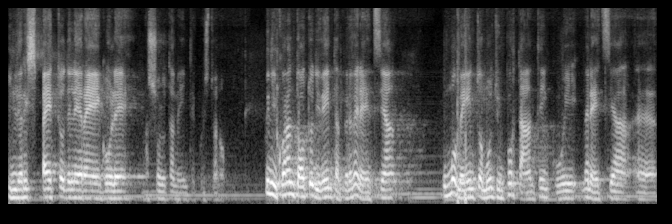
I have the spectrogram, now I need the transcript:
il rispetto delle regole, assolutamente questo no. Quindi il 48 diventa per Venezia un momento molto importante in cui Venezia eh,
